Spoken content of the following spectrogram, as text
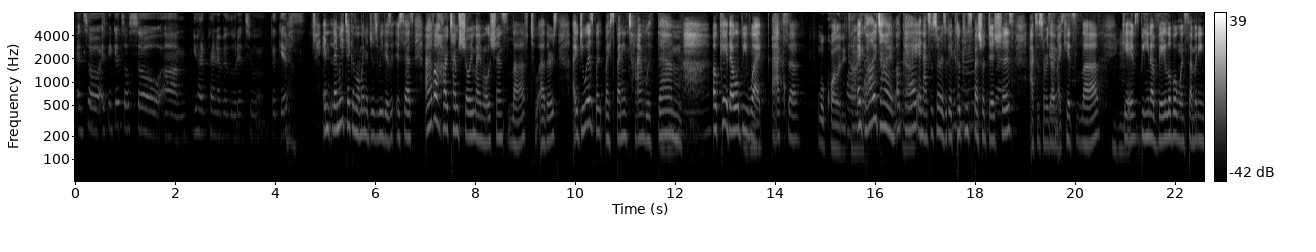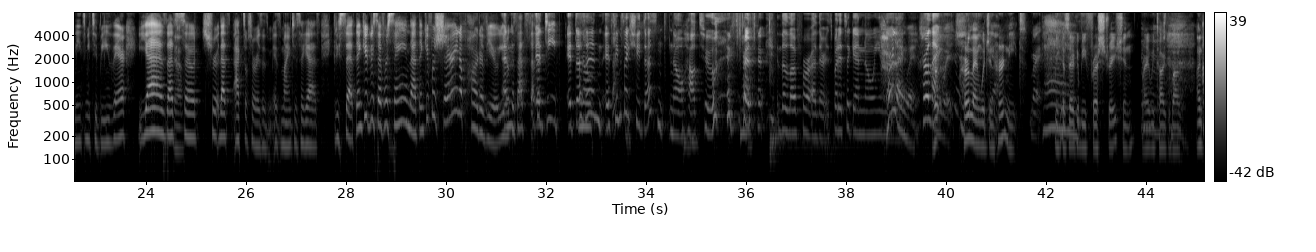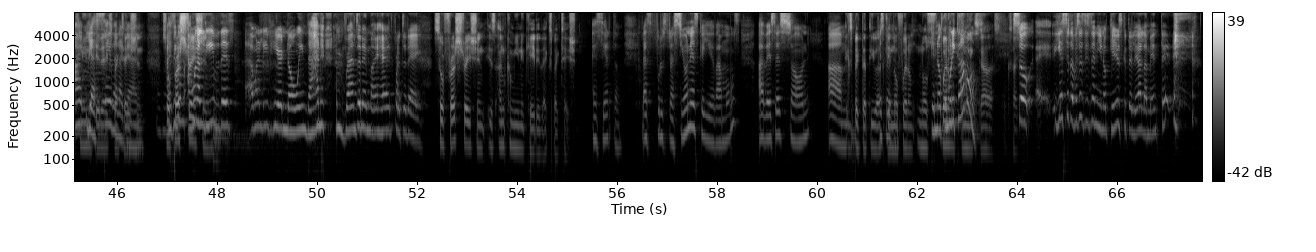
And so I think it's also, um, you had kind of alluded to the gifts. And let me take a moment and just read this. It says, I have a hard time showing my emotions, love to others. I do it by, by spending time with them. okay, that will be mm-hmm. what? AXA well, quality time. And quality time, okay. Yeah. And acts of service, okay. Mm-hmm. Cooking special dishes, accessories that my kids love, mm-hmm. gives, being available when somebody needs me to be there. Yes, that's yeah. so true. That's acts of service is, is mine too. So yes, Grisette, thank you, Grisette, for saying that. Thank you for sharing a part of you. You and know, because that's that's it, a deep. It doesn't. You know, it seems like she does know how to express yeah. the love for others, but it's again knowing her language, her language, her, her language, and her needs. Right. Yes. Because there could be frustration. Right. Mm-hmm. We talked about uncommunicated I, yes, expectation. So I frustration. I want to leave this. I want to leave here knowing that and Brandon in my head for today. So frustration is uncommunicated expectation. Es cierto. Las frustraciones que llevamos a veces son um, expectativas que no fueron no que no fueron comunicamos. Comunicadas. Exacto. So, eh, y es cierto, a veces dicen, you know, ¿quieres que te lea la mente?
